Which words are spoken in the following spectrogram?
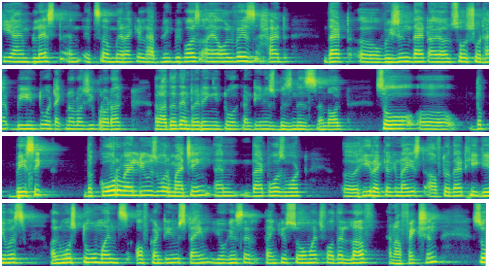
ki i am blessed and it's a miracle happening because i always had that uh, vision that i also should have be into a technology product rather than running into a continuous business and all. So uh, the basic, the core values were matching, and that was what uh, he recognized. After that, he gave us almost two months of continuous time. Yogesh sir, thank you so much for the love and affection. So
